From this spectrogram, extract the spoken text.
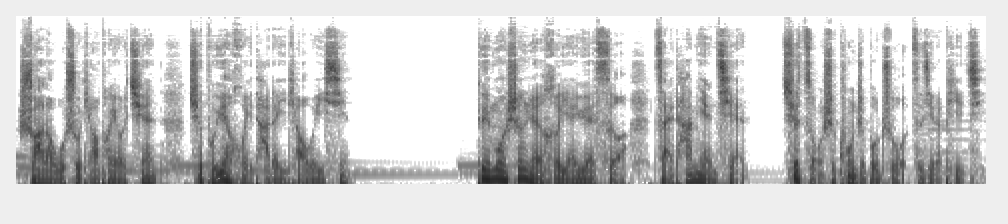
刷了无数条朋友圈，却不愿回他的一条微信。对陌生人和颜悦色，在他面前，却总是控制不住自己的脾气。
